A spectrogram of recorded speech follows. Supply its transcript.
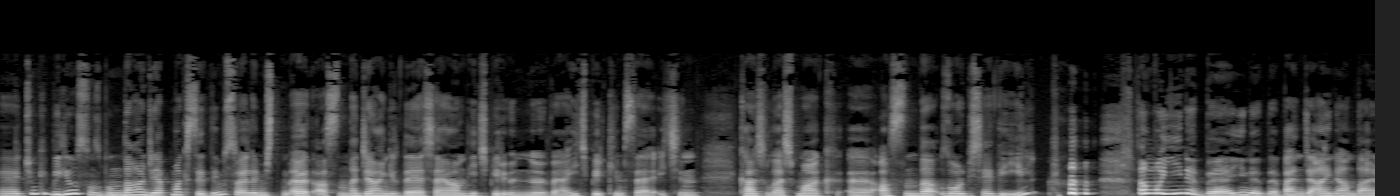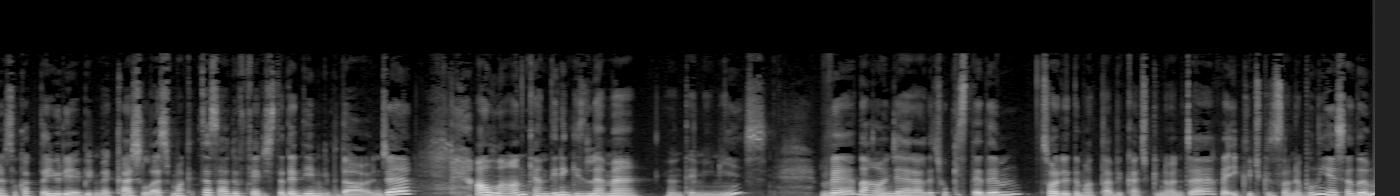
E, çünkü biliyorsunuz bunu daha önce yapmak istediğimi söylemiştim. Evet aslında Cihangir'de yaşayan hiçbir ünlü veya hiçbir kimse için karşılaşmak e, aslında zor bir şey değil. Ama yine de yine de bence aynı anda aynı sokakta yürüyebilmek, karşılaşmak tesadüf işte dediğim gibi daha önce Allah'ın kendini gizleme yöntemiymiş. Ve daha önce herhalde çok istedim. Söyledim hatta birkaç gün önce ve 2-3 gün sonra bunu yaşadım.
